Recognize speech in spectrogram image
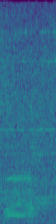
by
